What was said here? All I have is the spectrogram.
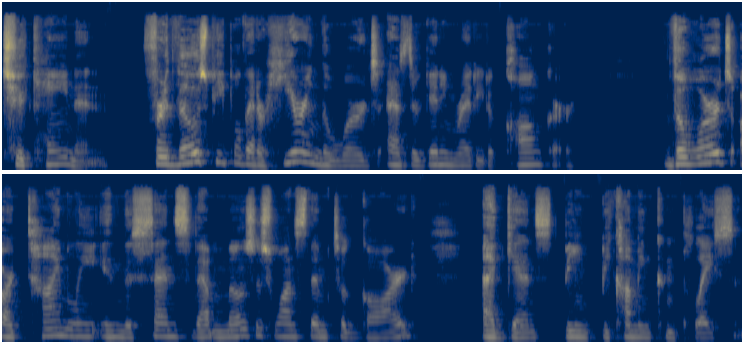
to Canaan, for those people that are hearing the words as they're getting ready to conquer, the words are timely in the sense that Moses wants them to guard against being becoming complacent.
